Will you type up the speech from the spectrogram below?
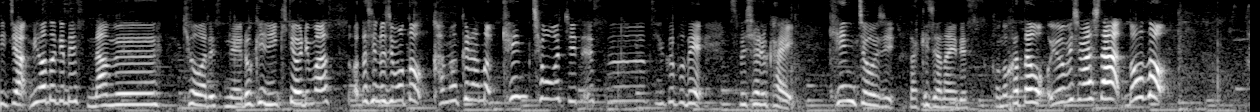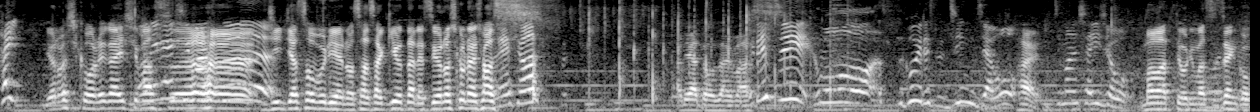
んにちは、みほどけです。ナム今日はですね、ロケに来ております。私の地元、鎌倉の県庁寺です。ということで、スペシャル回、県庁寺だけじゃないです。この方をお呼びしました。どうぞ。はい、よろしくお願いします。ます神社ソムリエの佐々木優太です。よろしくお願いします。お願いします。ありがとうございます。嬉しい。もうすごいです。神社をはい1万社以上。回っております。全国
